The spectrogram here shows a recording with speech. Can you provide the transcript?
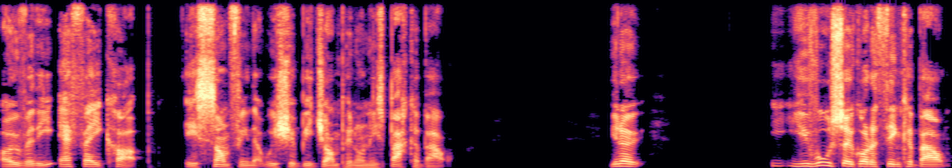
over the FA Cup is something that we should be jumping on his back about. You know, you've also got to think about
